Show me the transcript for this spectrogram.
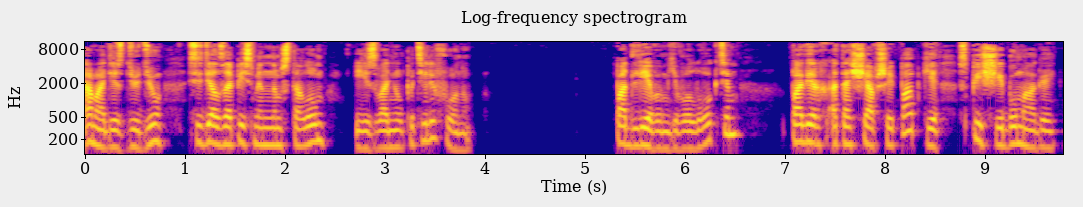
Амадис Дюдю сидел за письменным столом и звонил по телефону. Под левым его локтем, поверх отощавшей папки с пищей и бумагой,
